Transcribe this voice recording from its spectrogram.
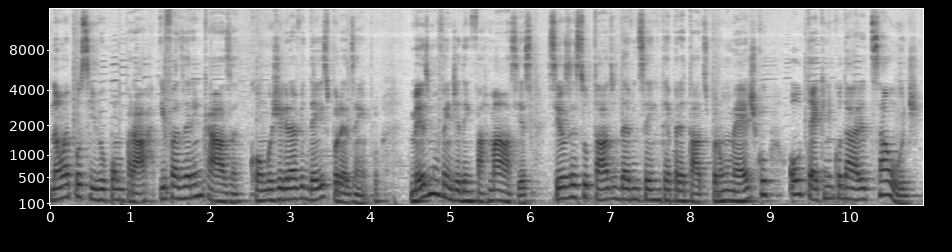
Não é possível comprar e fazer em casa, como os de gravidez, por exemplo. Mesmo vendido em farmácias, seus resultados devem ser interpretados por um médico ou técnico da área de saúde.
